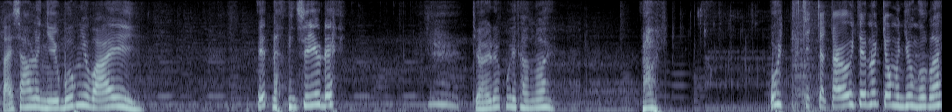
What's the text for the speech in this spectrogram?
Tại sao lại nhiều bướm như vậy? Ít đằng xíu đi. Trời đất quý thần ơi. Rồi. Ui trời, trời ơi nó cho mình vô ngược lại.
